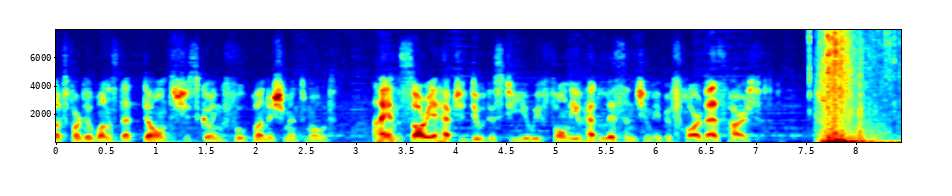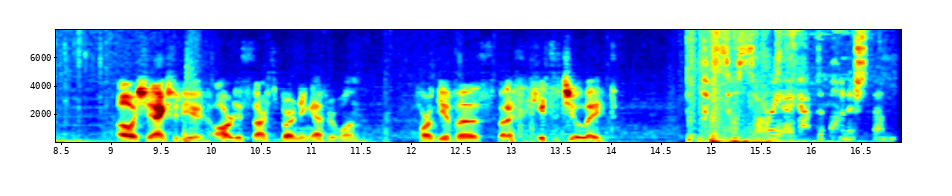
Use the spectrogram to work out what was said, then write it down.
but for the ones that don't, she's going full punishment mode. I am sorry I have to do this to you, if only you had listened to me before, that's harsh. Oh, she actually already starts burning everyone. Forgive us, but I think it's too late. I'm so sorry I had to punish them.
